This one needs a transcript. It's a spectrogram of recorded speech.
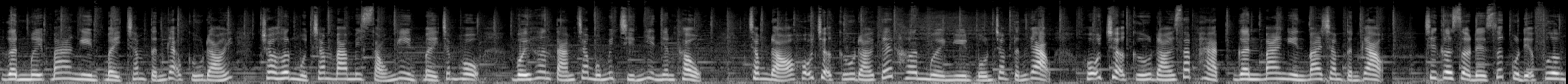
gần 13.700 tấn gạo cứu đói cho hơn 136.700 hộ với hơn 849.000 nhân khẩu. Trong đó hỗ trợ cứu đói Tết hơn 10.400 tấn gạo, hỗ trợ cứu đói giáp hạt gần 3.300 tấn gạo. Trên cơ sở đề xuất của địa phương,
